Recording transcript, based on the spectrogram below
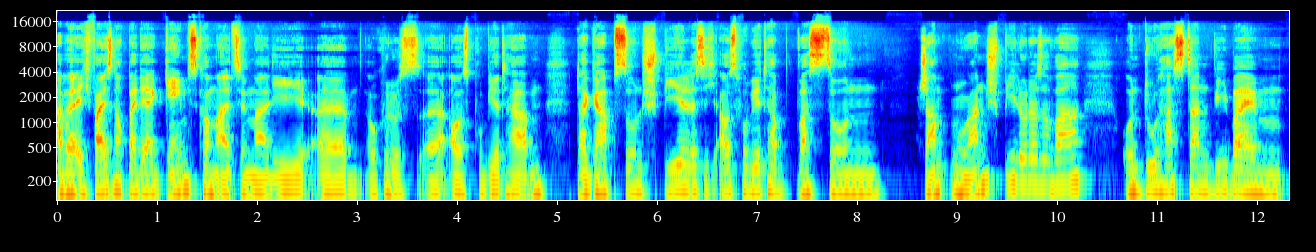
Aber ich weiß noch bei der Gamescom, als wir mal die äh, Oculus äh, ausprobiert haben, da gab es so ein Spiel, das ich ausprobiert habe, was so ein Jump'n'Run-Spiel oder so war. Und du hast dann wie beim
